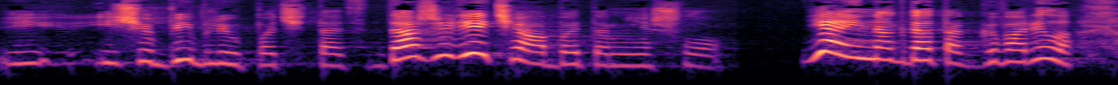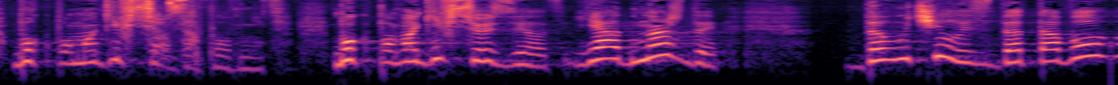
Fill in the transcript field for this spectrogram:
и еще Библию почитать. Даже речи об этом не шло. Я иногда так говорила, Бог, помоги все запомнить. Бог, помоги все сделать. Я однажды доучилась до того,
